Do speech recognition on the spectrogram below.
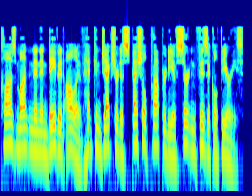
Claus Montonen and David Olive had conjectured a special property of certain physical theories.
